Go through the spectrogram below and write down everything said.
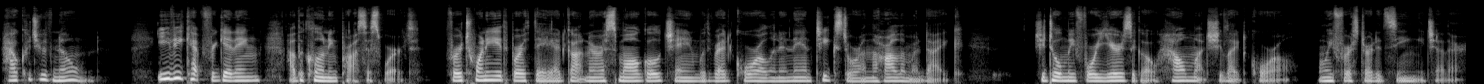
How could you have known? Evie kept forgetting how the cloning process worked. For her 28th birthday, I'd gotten her a small gold chain with red coral in an antique store on the Haarlemmerdijk. She told me four years ago how much she liked coral when we first started seeing each other.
